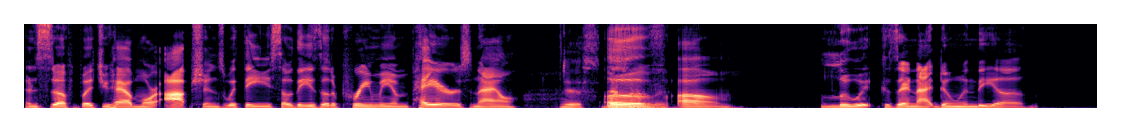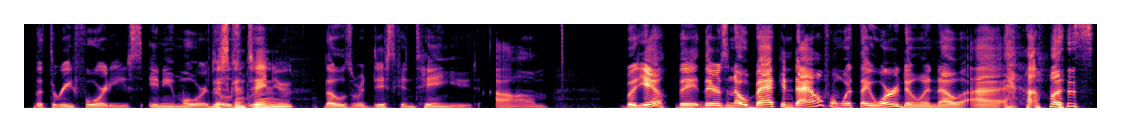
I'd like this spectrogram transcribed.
and stuff, but you have more options with these. So these are the premium pairs now Yes, definitely. of um Lewitt because they're not doing the uh the 340s anymore. Those were- Discontinued. those were discontinued. Um, but yeah, they, there's no backing down from what they were doing. though. I, I must,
